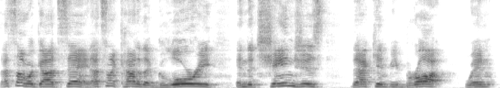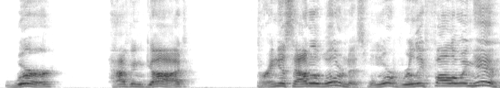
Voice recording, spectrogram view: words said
That's not what god's saying. That's not kind of the glory and the changes that can be brought when we're having god bring us out of the wilderness when we're really following him.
